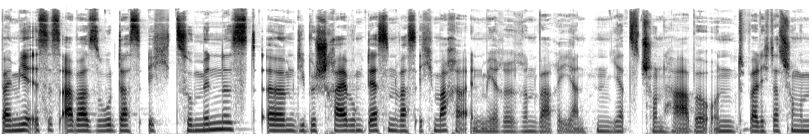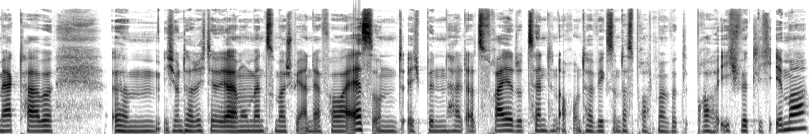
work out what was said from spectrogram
bei mir ist es aber so, dass ich zumindest ähm, die Beschreibung dessen, was ich mache, in mehreren Varianten jetzt schon habe. Und weil ich das schon gemerkt habe, ähm, ich unterrichte ja im Moment zum Beispiel an der VHS und ich bin halt als freie Dozentin auch unterwegs und das braucht man wirklich, brauche ich wirklich immer.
